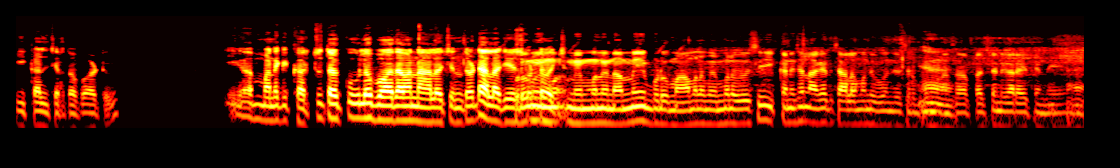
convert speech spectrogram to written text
ఈ కల్చర్తో పాటు. ఇక మనకి ఖర్చు తక్కువలో పోదామన్న ఆలోచనతో అలా చేసుకుంటూ మిమ్మల్ని నమ్మి ఇప్పుడు మామూలు మిమ్మల్ని చూసి ఇక్కడ నుంచి నాకైతే చాలా మంది ఫోన్ చేశారు. ప్రెసిడెంట్ గారు అయిపోయింది ఆ.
